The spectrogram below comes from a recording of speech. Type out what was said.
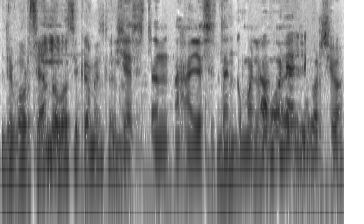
Divorciando, Y- básicamente. Y ¿no? ya se están, ajá, ya se están como en la onda del divorcio.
